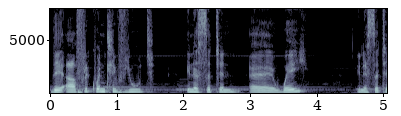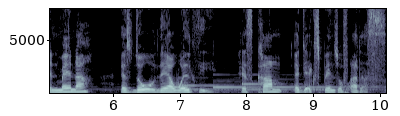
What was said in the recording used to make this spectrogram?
They are frequently viewed in a certain uh, way, in a certain manner, as though their wealthy has come at the expense of others.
